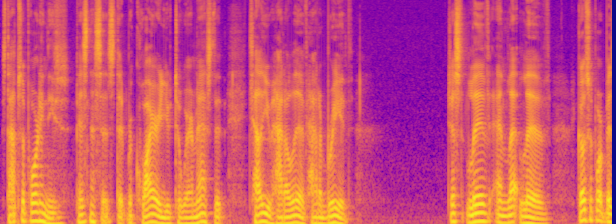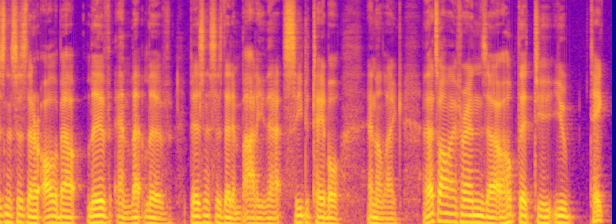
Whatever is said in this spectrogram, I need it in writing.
Stop supporting these businesses that require you to wear masks, that tell you how to live, how to breathe. Just live and let live. Go support businesses that are all about live and let live businesses that embody that, seed to table, and the like. And that's all, my friends. Uh, I hope that you, you, take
